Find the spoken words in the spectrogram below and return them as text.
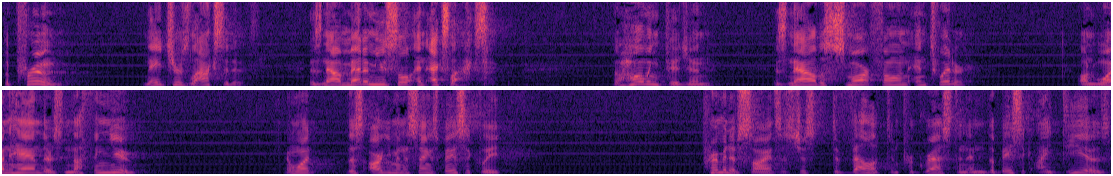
The prune, nature's laxative, is now Metamucil and Ex-Lax. The homing pigeon is now the smartphone and Twitter on one hand, there's nothing new. And what this argument is saying is basically primitive science has just developed and progressed, and, and the basic ideas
